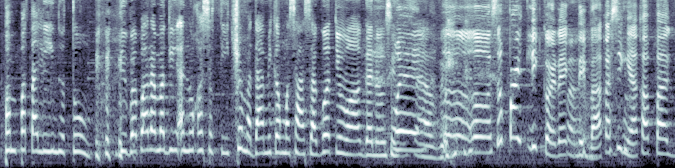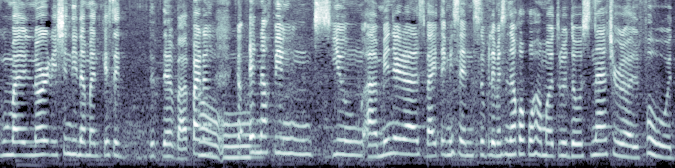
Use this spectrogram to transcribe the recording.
pampatalino to. di ba? Para maging ano ka sa teacher, madami kang masasagot yung mga ganong sinasabi. Well, oo. So partly correct, 'di ba? Kasi nga kapag malnourished hindi naman kasi 'di ba? Parang Oo. enough yung yung uh, minerals, vitamins and supplements na nakukuha mo through those natural food,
